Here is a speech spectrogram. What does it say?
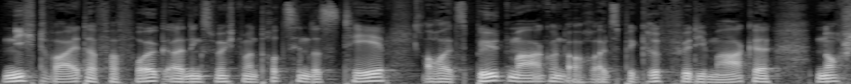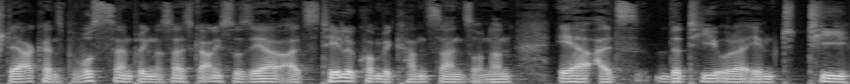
nicht weiter verfolgt. Allerdings möchte man trotzdem das T auch als Bildmarke und auch als Begriff für die Marke noch stärker ins Bewusstsein bringen. Das heißt gar nicht so sehr als Telekom bekannt sein, sondern eher als The Tea oder eben Tea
